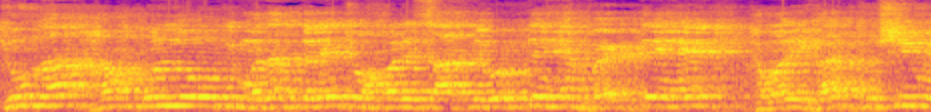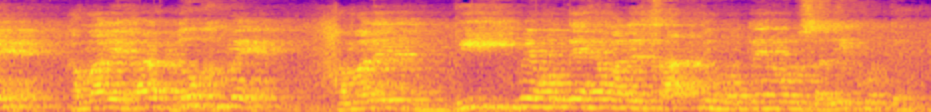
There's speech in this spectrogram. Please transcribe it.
क्यों ना हम उन लोगों की मदद करें जो हमारे साथ में उठते हैं, बैठते हैं, हमारी हर खुशी में, हमारे हर दुख में। हमारे बीच में होते हैं, हमारे साथ में होते हैं वो शरीक होते हैं।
